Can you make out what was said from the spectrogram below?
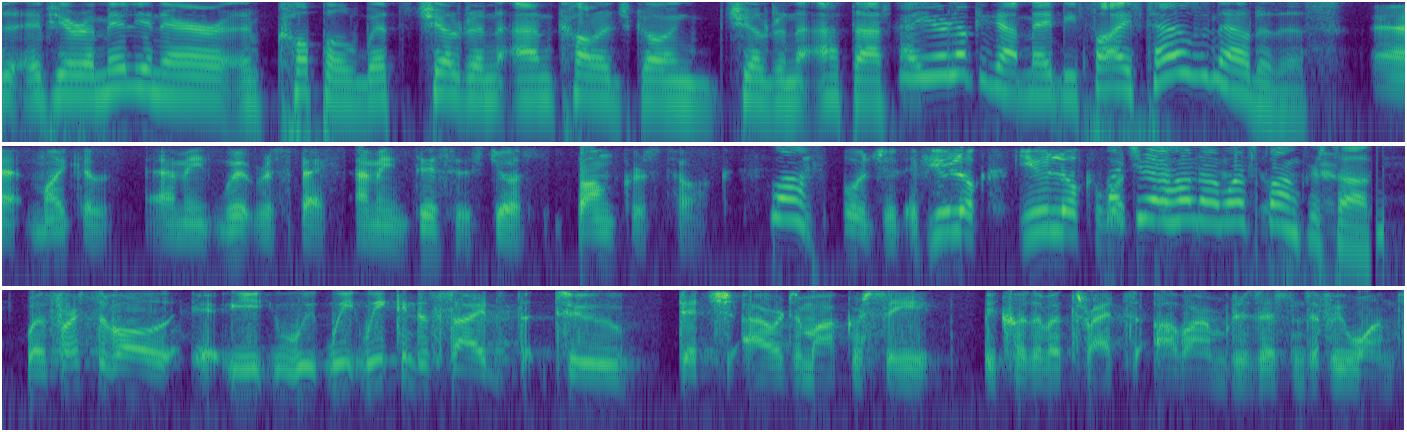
If you're a millionaire couple with children and college going children at that, you're looking at maybe 5,000 out of this. Uh, Michael, I mean, with respect, I mean, this is just bonkers talk. What? This budget. If you look, you look at What what. you, hold on, what's bonkers talk? Well, first of all, eh, we, we, we can decide to ditch our democracy because of a threat of armed resistance if we want.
